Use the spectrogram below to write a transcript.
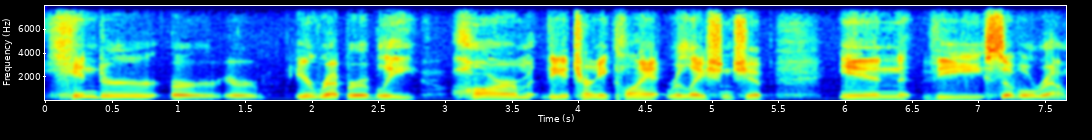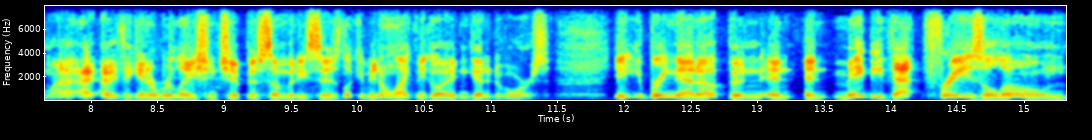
hinder or, or irreparably harm the attorney client relationship in the civil realm. I, I, think in a relationship, if somebody says, "Look, if you don't like me, go ahead and get a divorce," you, you bring that up, and and and maybe that phrase alone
